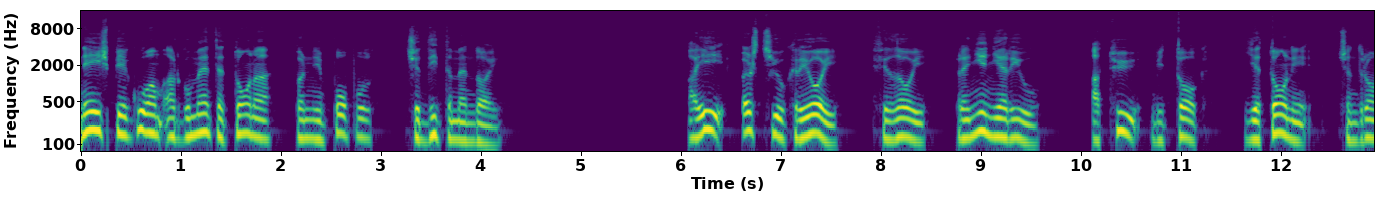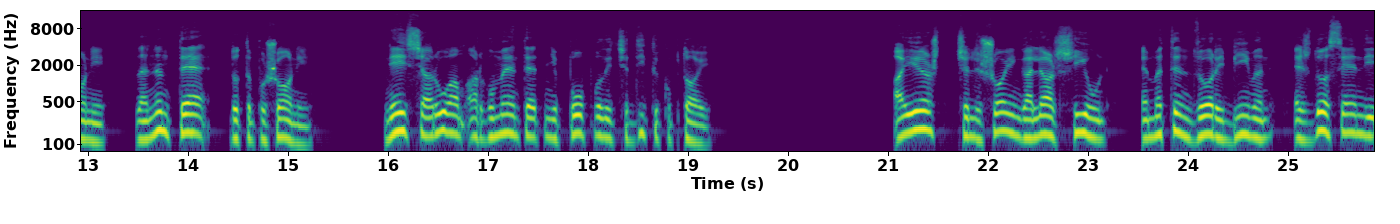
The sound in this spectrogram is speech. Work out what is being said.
ne i shpjeguam argumentet tona për një popull që di të mendojë. Ai është që ju krijoi, filloi, prej një njeriu, aty, mbi tokë, jetoni, qëndroni dhe nën te do të pushoni. Ne i sqaruam argumentet një populli që di të kuptojë. Ai është që lëshoi nga lart shiun e me të nxori bimën e çdo sendi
